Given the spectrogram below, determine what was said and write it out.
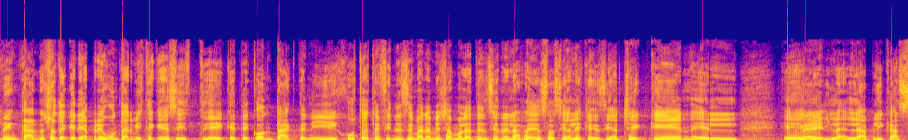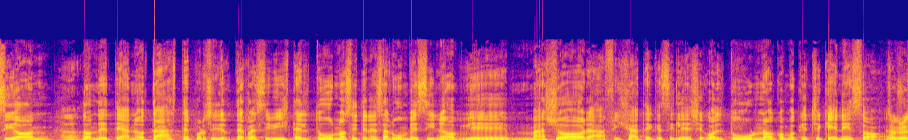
Me encanta. Yo te quería preguntar, viste que decís eh, que te contacten y justo este fin de semana me llamó la atención en las redes sociales que decía chequen el, eh, Mail. la, la aplicación Ah. donde te anotaste por si te recibiste el turno, si tenés algún vecino eh, mayor, ah, fíjate que si le llegó el turno, como que chequen eso. Eso creo-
